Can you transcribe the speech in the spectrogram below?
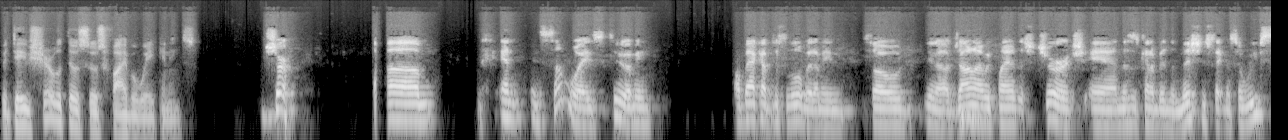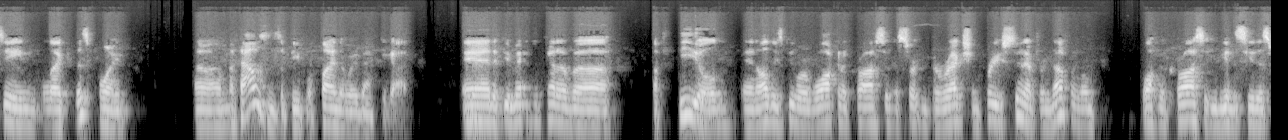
But Dave, share with us those five awakenings. Sure. Um, and in some ways too, I mean, I'll back up just a little bit. I mean, so, you know, Jon and I, we planted this church and this has kind of been the mission statement. So we've seen like at this point, um, thousands of people find their way back to God. And if you imagine kind of a, a field and all these people are walking across in a certain direction, pretty soon after enough of them walk across it, you begin to see this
